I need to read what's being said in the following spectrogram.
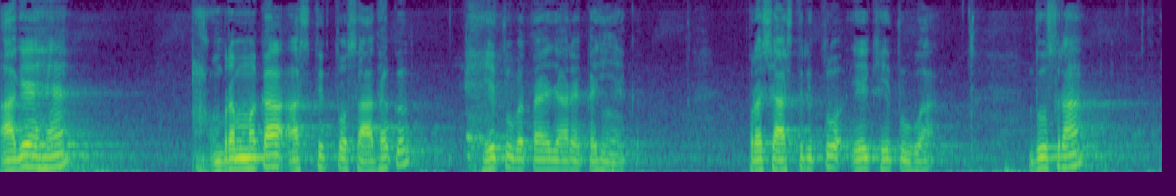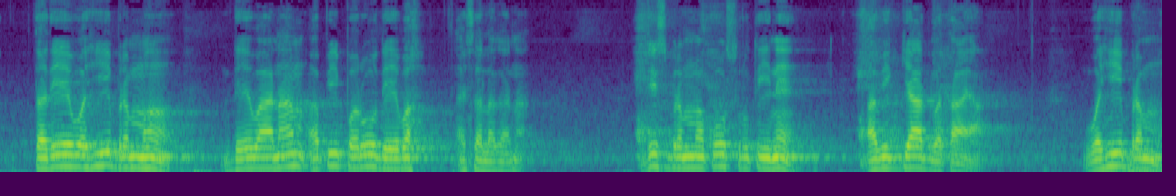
आगे हैं, ब्रह्म का अस्तित्व साधक, हेतु बताए जा रहे कहीं एक। प्रशास्त्रित्व एक हेतु हुआ। दूसरा, तदेव ही ब्रह्म देवानाम अपि परो देव, ऐसा लगाना। जिस ब्रह्म को श्रुति ने अविज्ञात बताया, वही ब्रह्म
